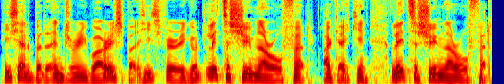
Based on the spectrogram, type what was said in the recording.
He's had a bit of injury worries, but he's very good. Let's assume they're all fit. Okay, Ken. Let's assume they're all fit.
